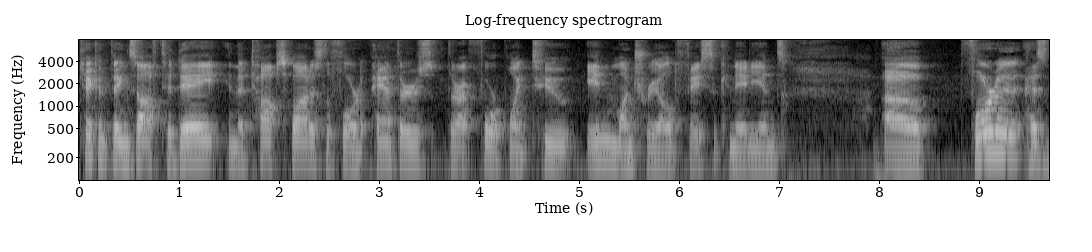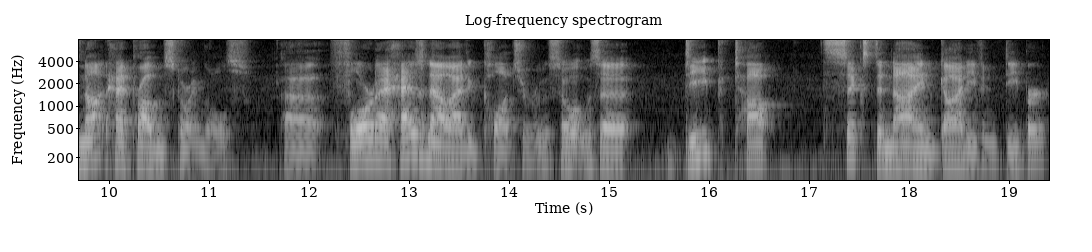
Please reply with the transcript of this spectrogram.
kicking things off today in the top spot is the Florida Panthers. They're at 4.2 in Montreal to face the Canadiens. Uh, Florida has not had problems scoring goals. Uh, Florida has now added Claude Giroux, so it was a deep top six to nine got even deeper.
